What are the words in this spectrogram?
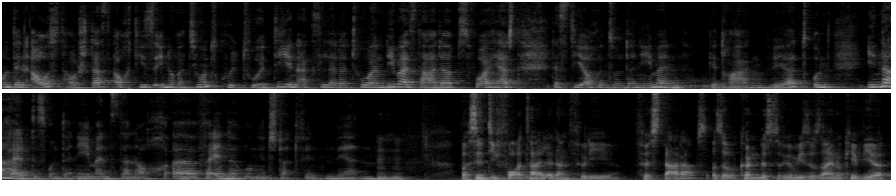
und den Austausch, dass auch diese Innovationskultur, die in Acceleratoren, die bei Startups vorherrscht, dass die auch ins Unternehmen getragen wird und innerhalb des Unternehmens dann auch äh, Veränderungen stattfinden gefunden werden. Mhm. Was sind die Vorteile dann für die für Startups? Also können das irgendwie so sein, okay, wir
